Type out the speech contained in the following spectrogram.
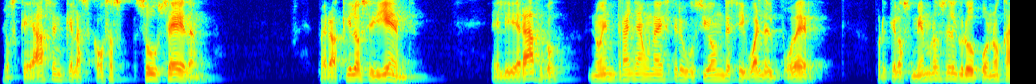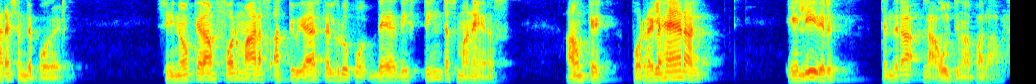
los que hacen que las cosas sucedan pero aquí lo siguiente, el liderazgo no entraña una distribución desigual del poder, porque los miembros del grupo no carecen de poder, sino que dan forma a las actividades del grupo de distintas maneras, aunque, por regla general, el líder tendrá la última palabra.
